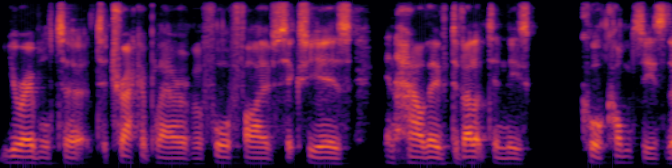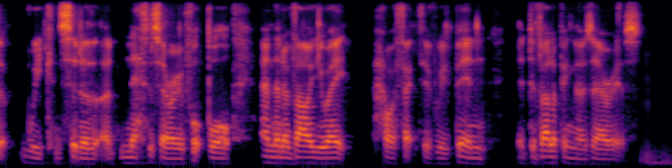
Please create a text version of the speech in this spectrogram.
you're able to to track a player over four, five, six years in how they've developed in these core competencies that we consider are necessary in football, and then evaluate how effective we've been at developing those areas. Mm-hmm.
